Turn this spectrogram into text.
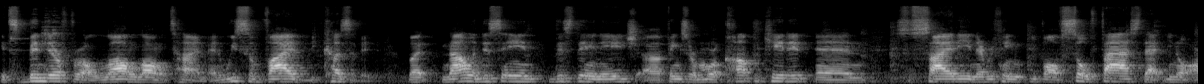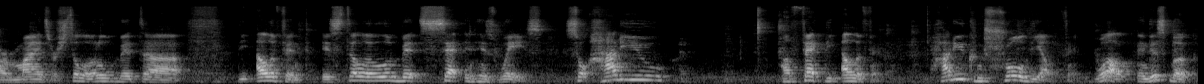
it's been there for a long, long time, and we survived because of it. But now in this, in, this day and age, uh, things are more complicated and society and everything evolves so fast that you know our minds are still a little bit uh, the elephant is still a little bit set in his ways. So how do you affect the elephant? How do you control the elephant? Well, in this book,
